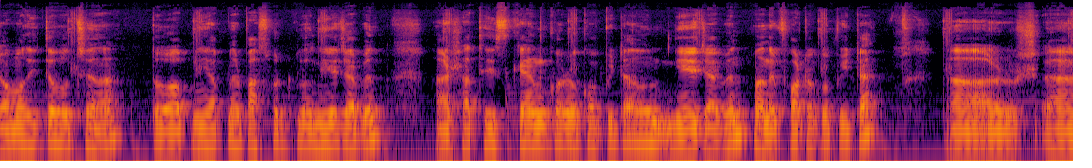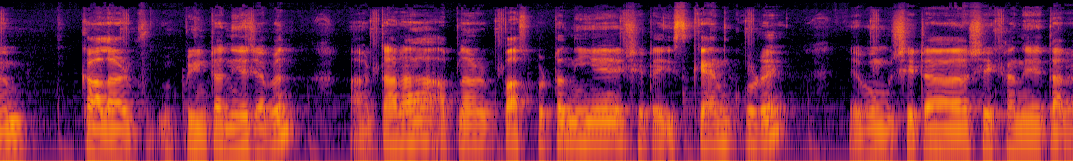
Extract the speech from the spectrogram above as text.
জমা দিতে হচ্ছে না। তো আপনি আপনার পাসপোর্টগুলো নিয়ে যাবেন, আর সাথে স্ক্যান করা কপিটাও নিয়ে যাবেন মানে ফটোকপিটা আর কালার প্রিন্টটা নিয়ে যাবেন। আর তারা আপনার পাসপোর্টটা নিয়ে সেটা স্ক্যান করে, এবং সেটা সেখানে তারা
